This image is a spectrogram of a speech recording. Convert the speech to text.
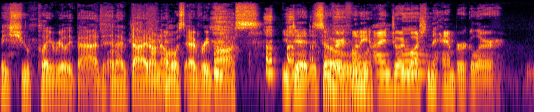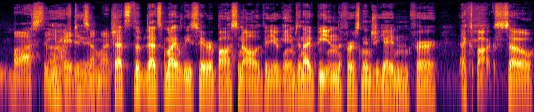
makes you play really bad. And I've died on almost every boss. you did. It's so, been very funny. I enjoyed watching oh. the Hamburglar boss that you Oh, hated so much. That's the that's my least favorite boss in all of video games, and I've beaten the first Ninja Gaiden for Xbox. So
